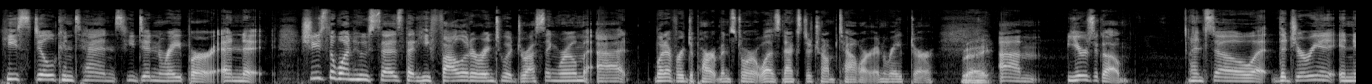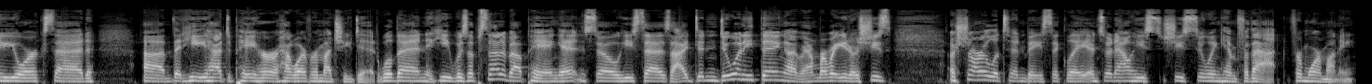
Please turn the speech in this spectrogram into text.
he still contends he didn't rape her, and she's the one who says that he followed her into a dressing room at whatever department store it was next to Trump Tower and raped her Right. um, years ago. And so the jury in New York said um, that he had to pay her however much he did. Well, then he was upset about paying it, and so he says, "I didn't do anything. I remember, you know, she's a charlatan, basically." And so now he's she's suing him for that for more money.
